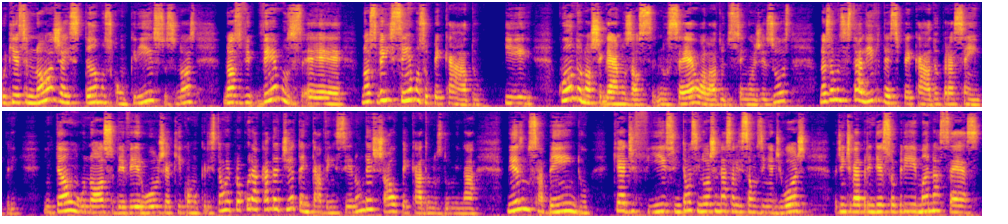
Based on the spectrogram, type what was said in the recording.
Porque se nós já estamos com Cristo, se nós, nós vivemos, é, nós vencemos o pecado. E quando nós chegarmos ao, no céu, ao lado do Senhor Jesus, nós vamos estar livres desse pecado para sempre. Então, o nosso dever hoje aqui como cristão é procurar cada dia tentar vencer, não deixar o pecado nos dominar, mesmo sabendo que é difícil. Então, assim, hoje nessa liçãozinha de hoje, a gente vai aprender sobre Manassés,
